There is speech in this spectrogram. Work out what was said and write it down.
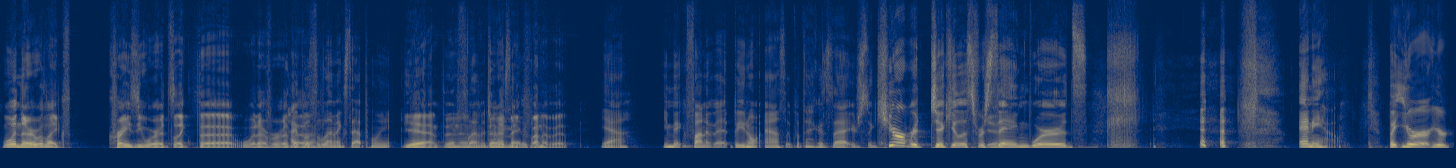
When there were like crazy words like the whatever the that point. yeah, then I- then I Inflammatory make fun cytokine. of it. Yeah. You make fun of it, but you don't ask like what the heck is that? You're just like you're ridiculous for Yeah. saying words. Anyhow, but you're you're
